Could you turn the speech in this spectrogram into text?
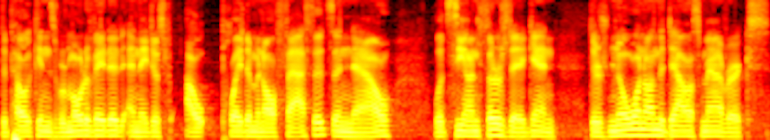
The Pelicans were motivated and they just outplayed them in all facets. And now, let's see on Thursday again. There's no one on the Dallas Mavericks,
